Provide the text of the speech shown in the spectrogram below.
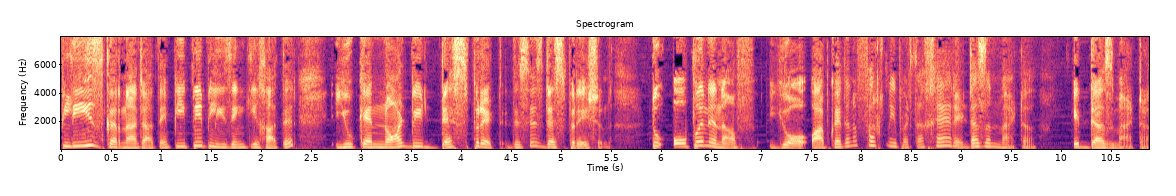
प्लीज़ करना चाहते हैं पीपी प्लीजिंग की खातिर you can not be desperate this is desperation to open enough your आप कहते हैं ना, फ़र्क नहीं पड़ता। खैर it doesn't matter it does matter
